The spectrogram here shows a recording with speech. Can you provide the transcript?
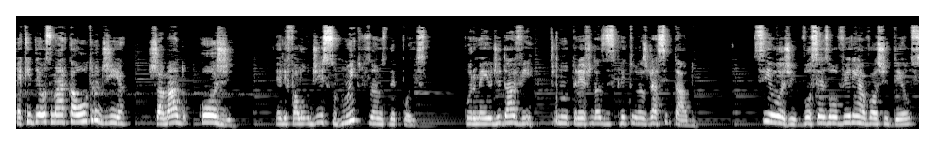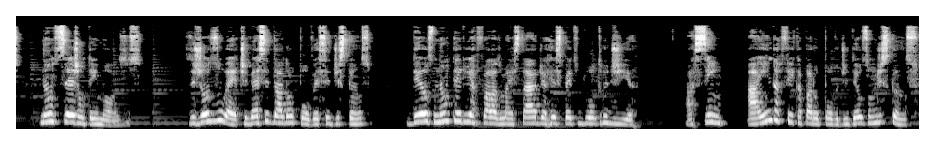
é que Deus marca outro dia, chamado Hoje. Ele falou disso muitos anos depois, por meio de Davi, no trecho das Escrituras já citado. Se hoje vocês ouvirem a voz de Deus, não sejam teimosos. Se Josué tivesse dado ao povo esse descanso, Deus não teria falado mais tarde a respeito do outro dia. Assim, ainda fica para o povo de Deus um descanso,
